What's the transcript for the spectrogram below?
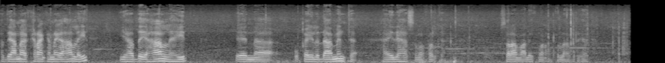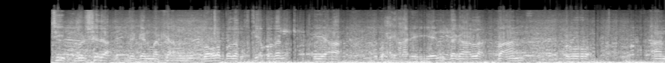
Hadday annaga karaanka naga ahaan lahayd iyo hadday ahaan lahayd uqaylo dhaaminta hay'adaha samafalka. Asalaamu calaykum waraxmatullahi wabarakaatu bulshada degan marka goobo badan waqtiyo badan ayaa waxay hareeyeen dagaalo ba'an oo aan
